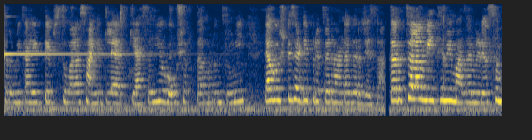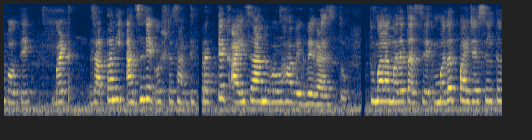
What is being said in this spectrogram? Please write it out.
तर मी काही टिप्स तुम्हाला सांगितल्या आहेत की असंही होऊ शकतं म्हणून तुम्ही त्या गोष्टीसाठी प्रिपेअर राहणं गरजेचं आहे. तर चला मी इथे मी माझा व्हिडिओ संपवते. बट जाताना अजून एक गोष्ट सांगते. प्रत्येक आईचा अनुभव हा वेगवेगळा असतो. तुम्हाला मदत असेल मदत पाहिजे असेल तर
